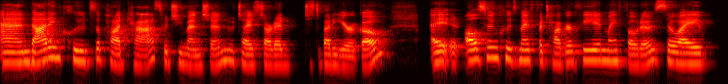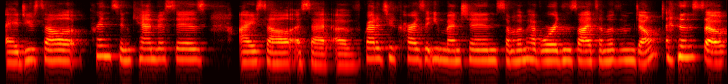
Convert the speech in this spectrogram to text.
And that includes the podcast, which you mentioned, which I started just about a year ago. I, it also includes my photography and my photos. So I I do sell prints and canvases. I sell a set of gratitude cards that you mentioned. Some of them have words inside, some of them don't. so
